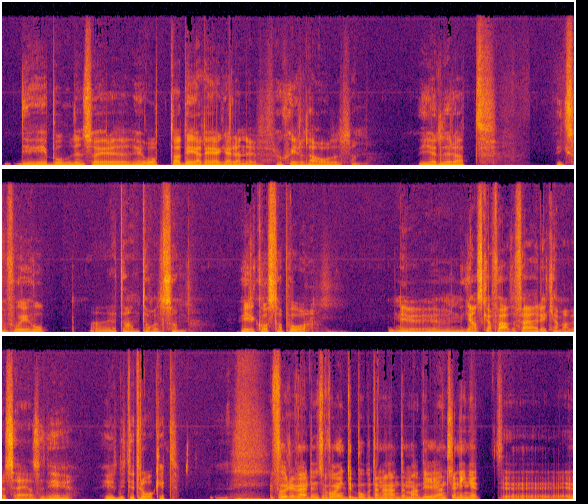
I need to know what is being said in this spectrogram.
det är boden så är det, det är åtta delägare nu från skilda håll. Som, det gäller att liksom få ihop ett antal som vill kosta på. Nu är den ganska fallfärdig kan man väl säga, så det är, det är lite tråkigt. Förr i världen så var inte bodarna, de hade ju egentligen inget, eh,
